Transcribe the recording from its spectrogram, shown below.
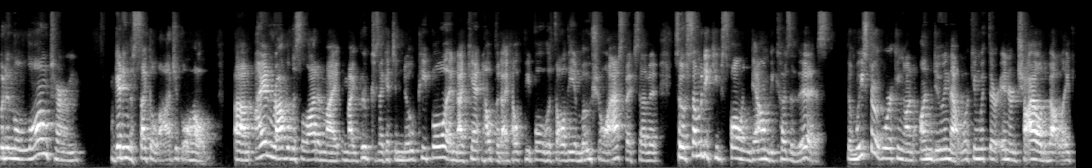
But in the long term, getting the psychological help um, I unravel this a lot in my in my group because I get to know people and I can't help it. I help people with all the emotional aspects of it. So if somebody keeps falling down because of this, then we start working on undoing that, working with their inner child about like,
